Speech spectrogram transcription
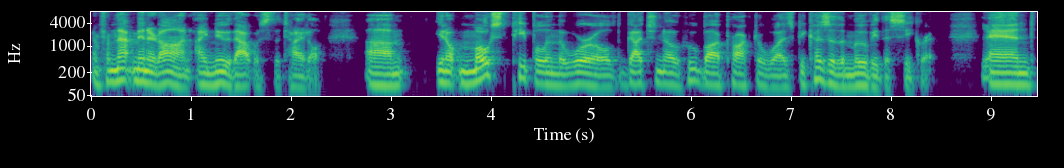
And from that minute on, I knew that was the title. Um, you know, most people in the world got to know who Bob Proctor was because of the movie The Secret. Yeah. And,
